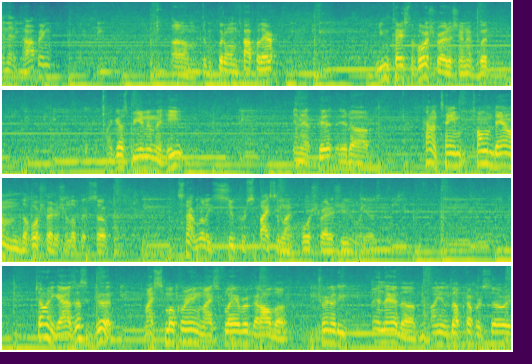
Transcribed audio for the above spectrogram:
And that topping um, that we put on top of there, you can taste the horseradish in it, but I guess being in the heat in that pit, it uh, kind of toned down the horseradish a little bit. So it's not really super spicy like horseradish usually is. Telling you guys, this is good. Nice smoke ring, nice flavor. Got all the Trinity in there, the onions, bell pepper, celery.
